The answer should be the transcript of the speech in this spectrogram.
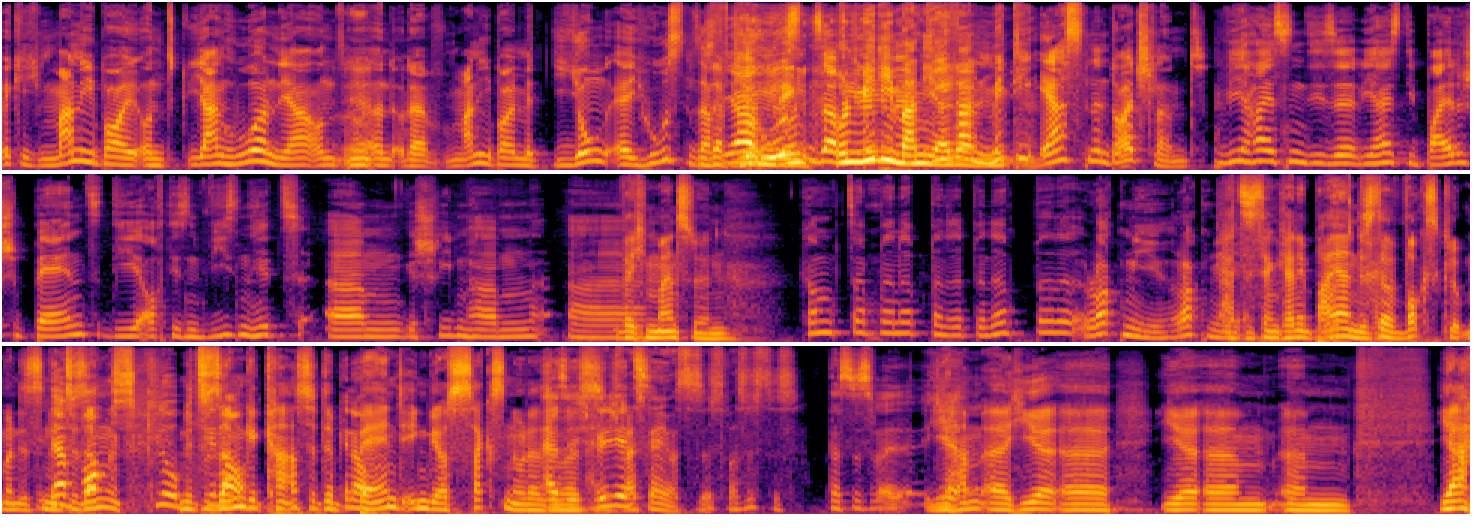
wirklich Moneyboy und Young Huren, ja, und, Ja. und oder Moneyboy mit Jung, äh, Hustensaft. Saft Ja, Jung Hustensaft und, Midi Money, Die Alter. waren mit die ersten in Deutschland. Wie heißen diese, wie heißt die bayerische Band, die auch diesen Wiesenhit ähm, geschrieben haben? Äh, Welchen meinst du denn? Kommt, Rock Me, Rock Me. Ja, das ist dann keine Bayern, das ist der Vox Club, man. Das ist eine, Der zusammen, Vox Club, eine genau. zusammengecastete Genau. Band irgendwie aus Sachsen oder sowas. Also ich will Ich weiß jetzt, gar nicht, was das ist. Was ist das? Das ist, äh, Die hier, haben äh, hier, äh, hier, ähm, ähm, ja,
